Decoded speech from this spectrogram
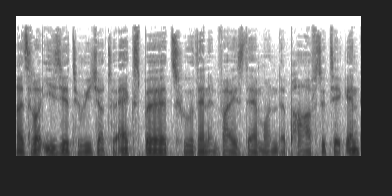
Uh, it's a lot easier to reach out to experts who then advise them on the paths to take. And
